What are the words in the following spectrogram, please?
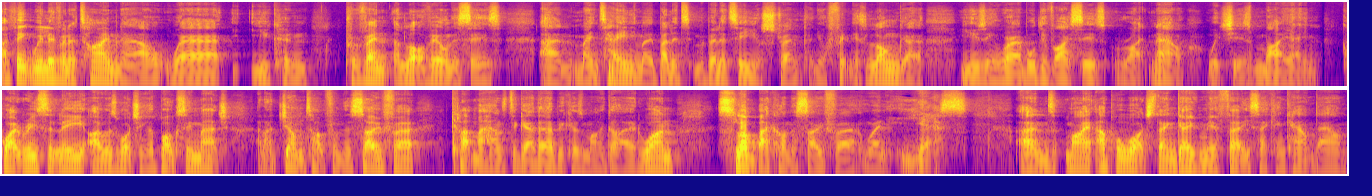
I think we live in a time now where you can prevent a lot of illnesses and maintain your mobility, mobility, your strength and your fitness longer using wearable devices right now, which is my aim. Quite recently, I was watching a boxing match and I jumped up from the sofa, clapped my hands together because my guy had won, slumped back on the sofa and went, yes. And my Apple Watch then gave me a 30 second countdown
